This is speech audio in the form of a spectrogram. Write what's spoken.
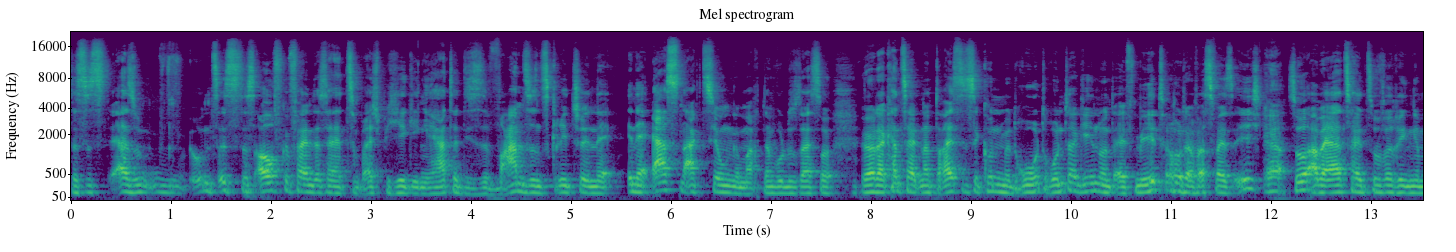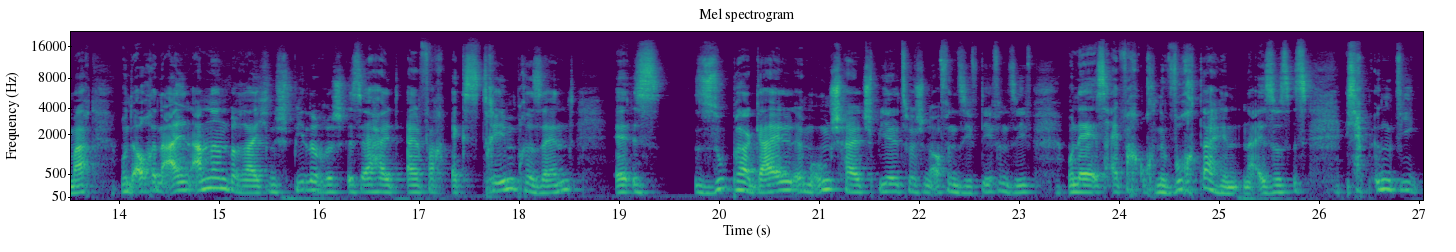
Das ist, also uns ist das aufgefallen, dass er zum Beispiel hier gegen Hertha diese Wahnsinnsgrätsche in der, in der ersten Aktion gemacht hat, wo du sagst so, ja, da kannst du halt nach 30 Sekunden mit Rot runtergehen und Elfmeter oder was weiß ich. Ja. So, aber er hat es halt souverän gemacht. Und auch in allen anderen Bereichen, spielerisch, ist er halt einfach extrem präsent. Er ist super geil im Umschaltspiel zwischen offensiv defensiv und er ist einfach auch eine Wucht da hinten. Also es ist ich habe irgendwie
